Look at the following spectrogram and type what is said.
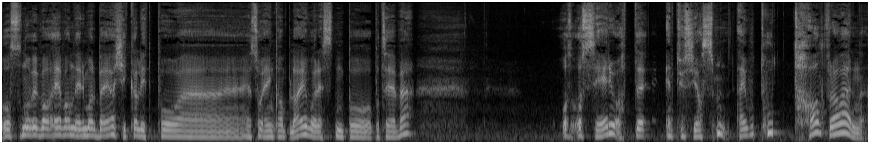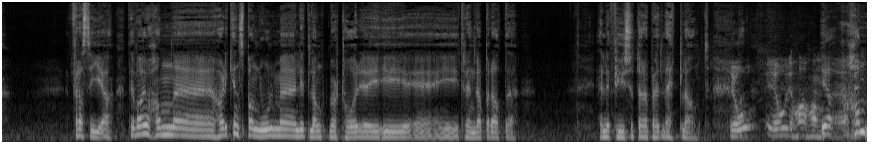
Og så når var, Jeg var nede i Marbella, kikka litt på eh, Jeg så én kamp live og resten på, på TV. Og, og ser jo at entusiasmen er jo totalt fraværende fra sida. Det var jo han eh, Har de ikke en spanjol med litt langt, mørkt hår i, i, i trenerapparatet? Eller fysioterapeut eller et eller annet. Jo, jo, han Ja, han,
